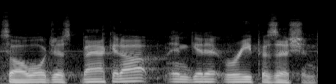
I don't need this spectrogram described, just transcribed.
So we'll just back it up and get it repositioned.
